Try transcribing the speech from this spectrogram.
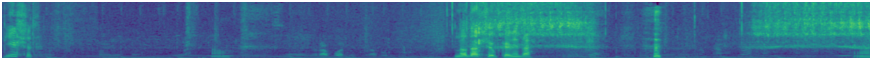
Пишет? Работает, работает. Над ошибками, да? А.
